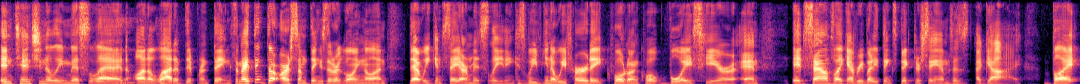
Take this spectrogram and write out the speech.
intentionally misled mm, on a mm. lot of different things. And I think there are some things that are going on that we can say are misleading because we've, you know, we've heard a quote unquote voice here and it sounds like everybody thinks Victor Sams is a guy. But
